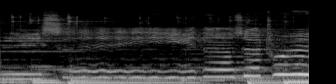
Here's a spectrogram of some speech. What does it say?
They say there's a tree.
